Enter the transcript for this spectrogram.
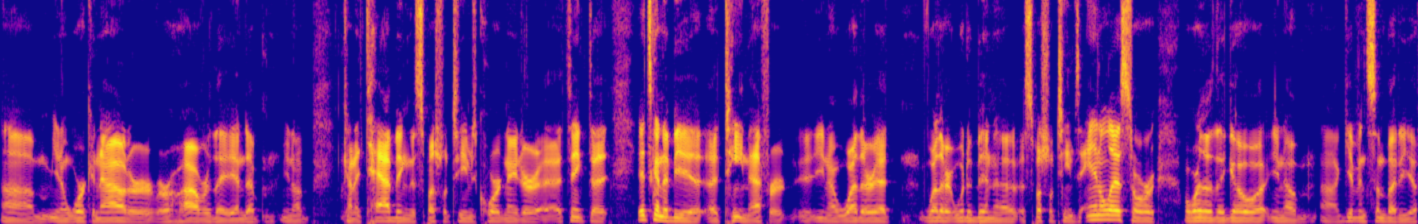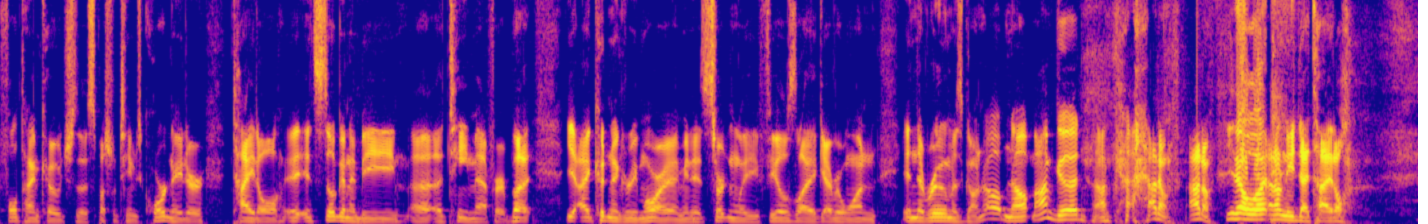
um, you know, working out or, or however they end up, you know, kind of tabbing the special teams coordinator. I think that it's going to be a, a, team effort. Uh, you know, whether it whether it would have been a, a special teams analyst or or whether they go, uh, you know, uh, giving somebody a full time coach the special teams coordinator title, it, it's still going to be a, a, team effort. But yeah, I couldn't agree more. I mean, it certainly feels like everyone in the room is going, "Oh no, I'm good. I'm, I don't, I don't, you know what? I don't need that title."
